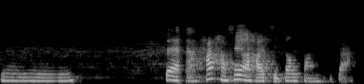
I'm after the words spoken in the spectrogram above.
嗯，对啊，他好像有好几栋房子吧。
